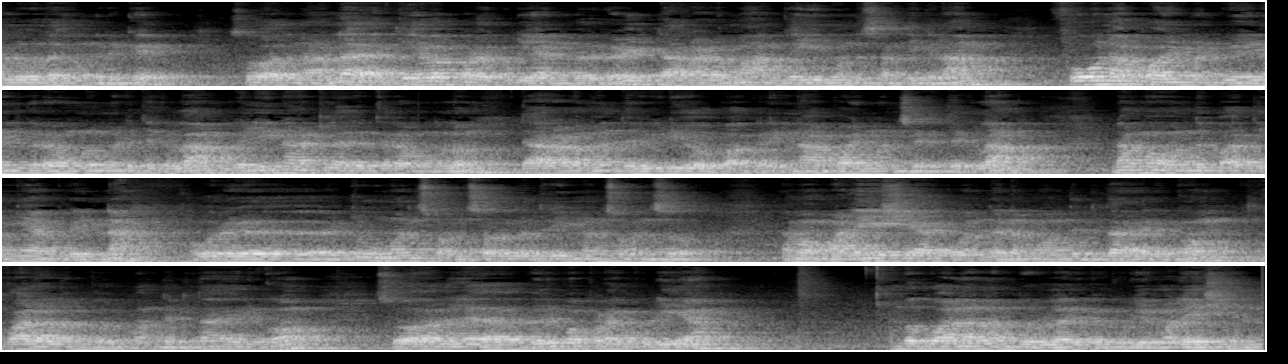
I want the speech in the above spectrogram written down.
அலுவலகம் இருக்குது ஸோ அதனால் தேவைப்படக்கூடிய அன்பர்கள் தாராளமாக அங்கேயும் வந்து சந்திக்கலாம். ஃபோன் அப்பாயின்மெண்ட் வேணுங்கிறவங்களும் எடுத்துக்கலாம். வெளிநாட்டில் இருக்கிறவங்களும் தாராளமாக இந்த வீடியோ பார்க்குறீங்கன்னா அப்பாயின்மெண்ட்ஸ் எடுத்துக்கலாம். நம்ம வந்து பார்த்தீங்க அப்படின்னா ஒரு டூ மந்த்ஸ் ஒன்ஸோ இல்லை த்ரீ மந்த்ஸ் ஒன்ஸோ நம்ம மலேசியாவுக்கு வந்து நம்ம வந்துட்டு தான் இருக்கோம். குவாலாலம்பூருக்கு வந்துட்டு தான் இருக்கோம். ஸோ அதில் விருப்பப்படக்கூடிய நம்ம குவாலாலம்பூரில் இருக்கக்கூடிய மலேசியன்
